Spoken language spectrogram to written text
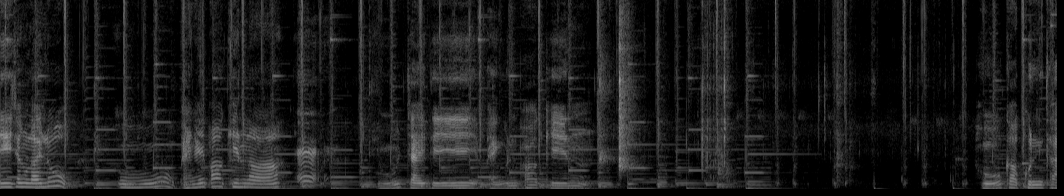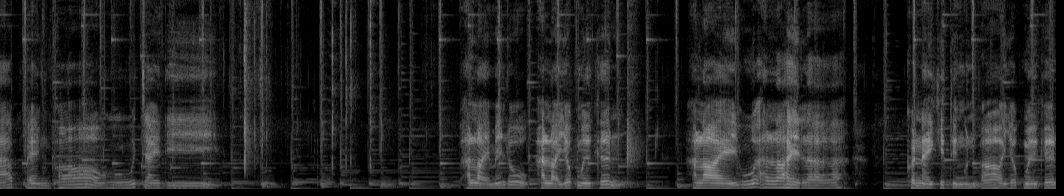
ดีจังเลยลูกอู้แบ่งให้พ่อกินเหรออู้ใจดี แบ่งคุณพ่อกิน โอ้ขอบคุณครับแบ่งพ่อโอ้ใจดี อร่อยไหมลูก อร่อยยกมือขึ้น อร่อยอู้อร่อยเหรอ คนไหนคิดถึงคุณพ่อยกมือขึ้น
